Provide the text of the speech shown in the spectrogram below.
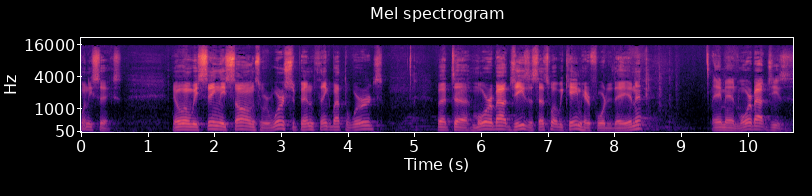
326. You know, when we sing these songs, we're worshiping, think about the words, but uh, more about Jesus. That's what we came here for today, isn't it? Amen. More about Jesus.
